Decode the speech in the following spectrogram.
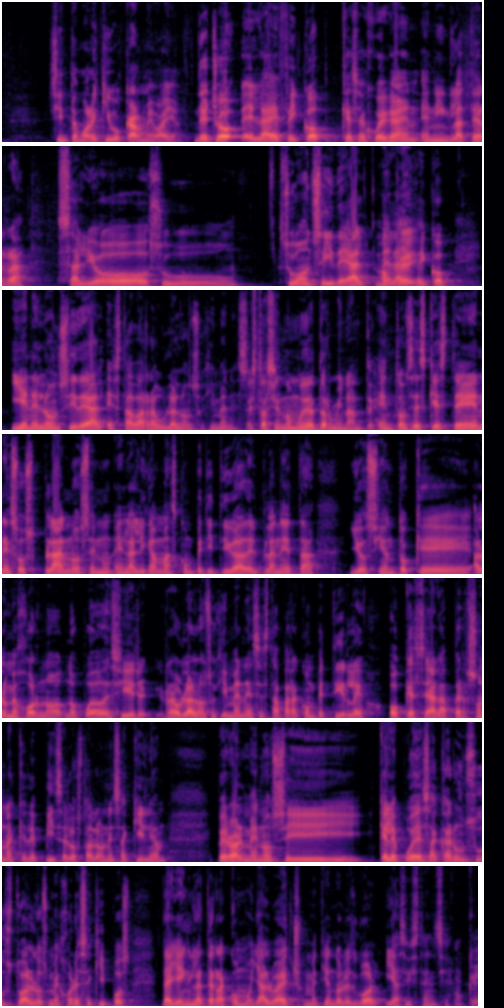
sin temor a equivocarme, vaya. De hecho, en la FA Cup que se juega en, en Inglaterra salió su, su once ideal de la. FA Cup. Y en el once ideal estaba Raúl Alonso Jiménez. Está siendo muy determinante. Entonces, que esté en esos planos, en, un- en la liga más competitiva del planeta, yo siento que a lo mejor no, no puedo decir Raúl Alonso Jiménez está para competirle o que sea la persona que le pise los talones a Kylian, pero al menos sí que le puede sacar un susto a los mejores equipos de allá en Inglaterra como ya lo ha hecho, metiéndoles gol y asistencia. Ok.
